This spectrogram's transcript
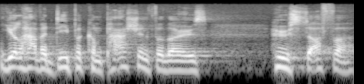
You'll have a deeper compassion for those who suffer.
